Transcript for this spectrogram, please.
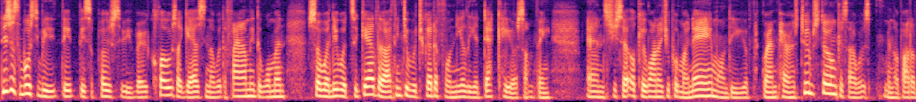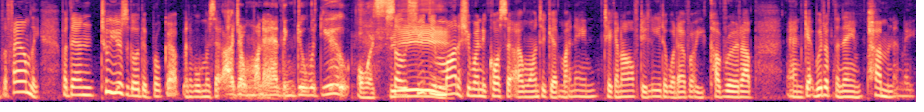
this is supposed to be, they, they're supposed to be very close, I guess, you know, with the family, the woman. So when they were together, I think they were together for nearly a decade or something. And she said, okay, why don't you put my name on the grandparents' tombstone because I was, you know, part of the family. But then two years ago, they broke up, and the woman said, I don't want anything to do with you. Oh, I see. So she demanded, she went to court, said, I want to get my name taken off, deleted, whatever, you cover it up, and get rid of the name permanently.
